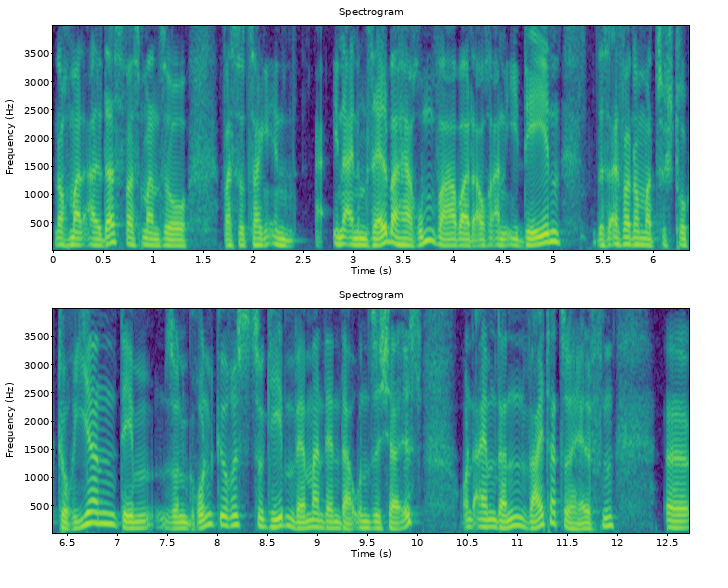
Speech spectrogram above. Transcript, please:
nochmal all das, was man so, was sozusagen in, in einem selber herumwabert, auch an Ideen, das einfach nochmal zu strukturieren, dem so ein Grundgerüst zu geben, wenn man denn da unsicher ist und einem dann weiterzuhelfen. Äh,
